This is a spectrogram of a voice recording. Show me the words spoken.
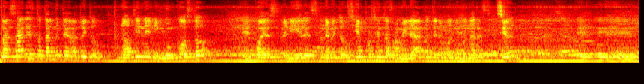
Bazar es totalmente gratuito, no tiene ningún costo, eh, puedes venir, es un evento 100% familiar, no tenemos ninguna restricción. Eh, eh,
